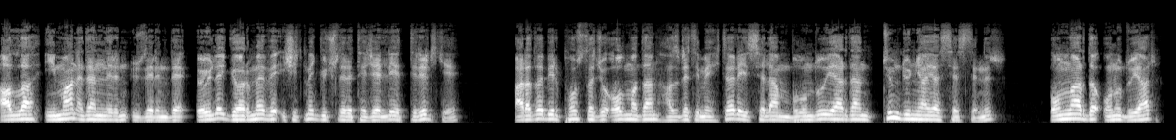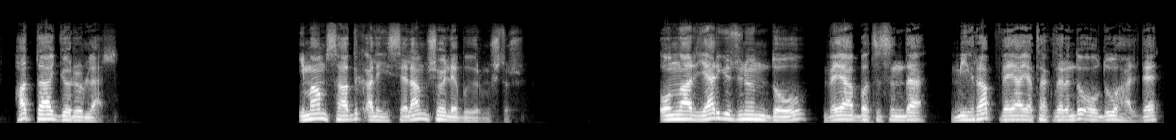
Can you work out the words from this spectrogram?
Allah iman edenlerin üzerinde öyle görme ve işitme güçleri tecelli ettirir ki, arada bir postacı olmadan Hazreti Mehdi Aleyhisselam bulunduğu yerden tüm dünyaya seslenir, onlar da onu duyar, hatta görürler. İmam Sadık Aleyhisselam şöyle buyurmuştur. Onlar yeryüzünün doğu veya batısında, mihrap veya yataklarında olduğu halde,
